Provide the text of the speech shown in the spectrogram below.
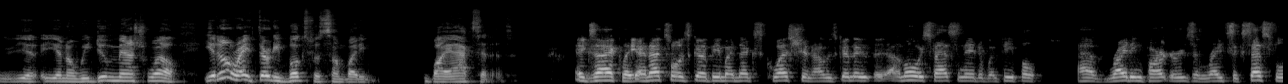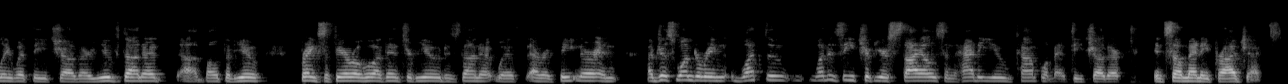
you, you know we do mesh well you don't write 30 books with somebody by accident Exactly. And that's what was going to be my next question. I was going to, I'm always fascinated when people have writing partners and write successfully with each other. You've done it, uh, both of you. Frank Zafiro, who I've interviewed, has done it with Eric Beetner. And I'm just wondering what do what is each of your styles and how do you complement each other in so many projects?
